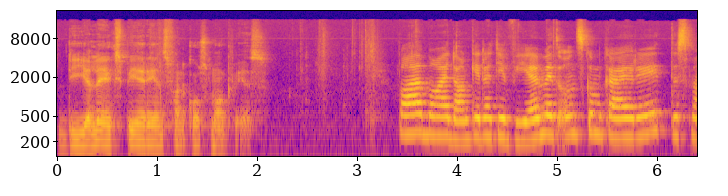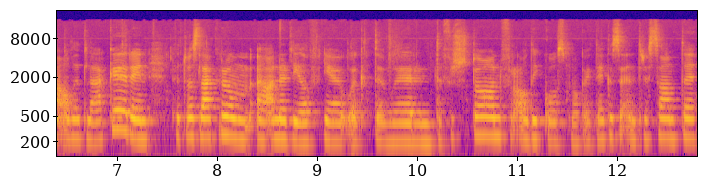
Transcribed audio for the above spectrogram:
die hele experience van kos maak wees. Baie baie dankie dat jy weer met ons kom kuier het. Dit is my altyd lekker en dit was lekker om 'n ander deel van jou ook te hoor en te verstaan vir al die kosmaak. Ek dink dit is 'n interessante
